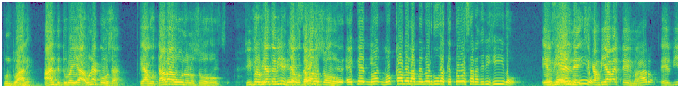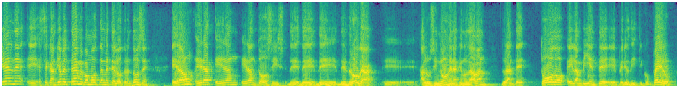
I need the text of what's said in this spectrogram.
puntuales. Antes tú veías una cosa que agotaba a uno los ojos. Sí, pero fíjate bien, te agotaba los ojos. Es que no, cabe la menor duda que todo eso era dirigido. El viernes se cambiaba el tema. Claro. El viernes eh, se cambiaba el tema y vamos a meter el otro. Entonces, eran, eran, eran dosis de, droga eh, alucinógena que nos daban durante todo el ambiente eh, periodístico. Pero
